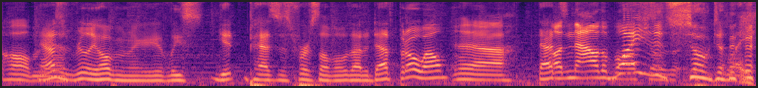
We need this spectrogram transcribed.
Oh Yeah, I was really hoping we could at least get past this first level without a death, but oh well. Yeah. That's Oh, now the ball. why is it so delayed?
